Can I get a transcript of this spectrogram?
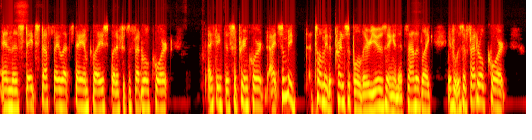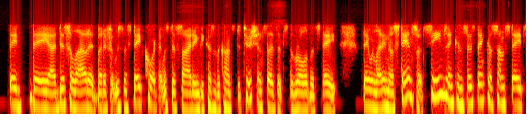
And the state stuff they let stay in place, but if it's a federal court, I think the Supreme Court. I, somebody told me the principle they're using, and it sounded like if it was a federal court, they they uh, disallowed it. But if it was the state court that was deciding, because of the Constitution says it's the role of the state, they were letting those stand. So it seems inconsistent because some states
